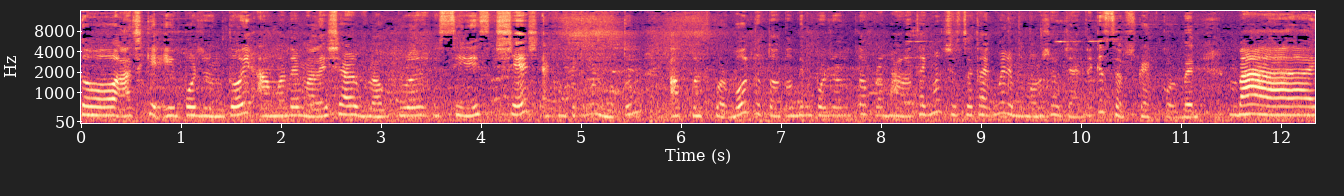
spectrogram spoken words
তো আজকে এই পর্যন্তই। আমাদের মালয়েশিয়ার ব্লগগুলোর সিরিজ শেষ। এখন থেকে আমরা নতুন আপলোড করব। তো ততদিন পর্যন্ত আপনারা ভালো থাকবেন, সুস্থ থাকবেন এবং অবশ্যই চ্যানেলটাকে সাবস্ক্রাইব করবেন। বাই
